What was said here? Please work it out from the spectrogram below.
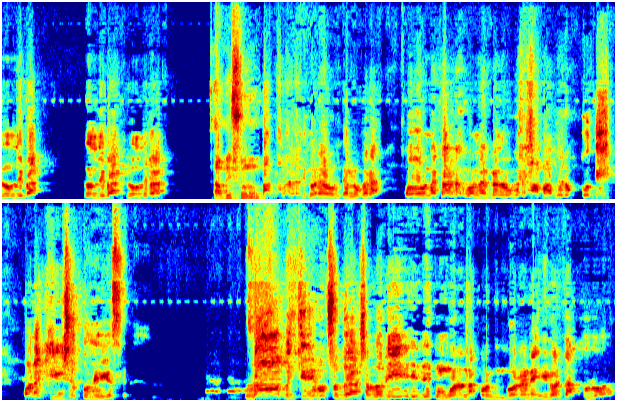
জলদি বাক জলদি জলদি বাক আপনি শুনুন। বা গালাগালি করে ওখানকার লোকেরা। ও অনেক অনেক লোকেরা আমাদের প্রতি অনেক হিংসুক হয়ে গেছে। যা তিরিশ বছর ধরে আসা ধরে এরকম ঘটনা কোনোদিন ঘটে না এবার ডাকুল ওরা।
